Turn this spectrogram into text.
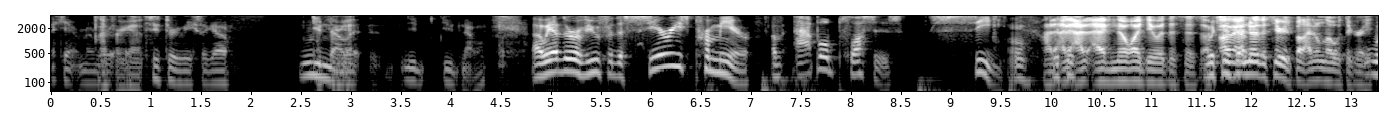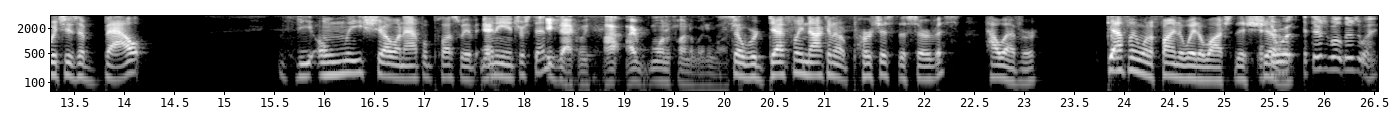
I can't remember. I It was forget. two, three weeks ago. You know it. You you'd know. Uh, we have the review for the series premiere of Apple Plus's See, Oh, I, I, is- I, have no idea what this is. Which I, is I a- know the series, but I don't know what the grade. which is about the only show on Apple Plus we have any interest in. Exactly. I, I want to find a way to watch. So we're definitely not going to purchase the service. However, definitely want to find a way to watch this if, there show. were, if there's will, there's a way.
